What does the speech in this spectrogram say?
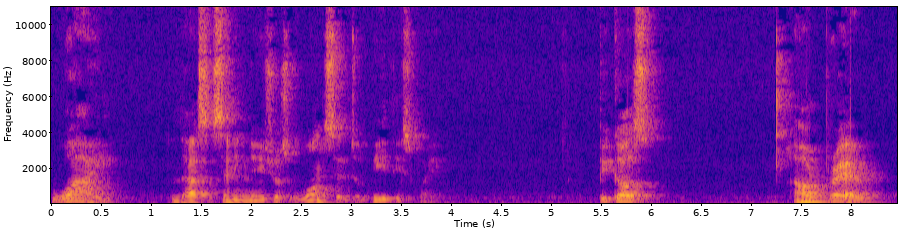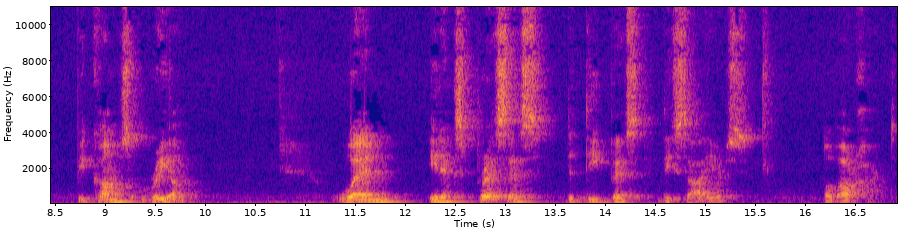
Why does St. Ignatius wants it to be this way? Because our prayer becomes real when it expresses the deepest desires of our heart.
